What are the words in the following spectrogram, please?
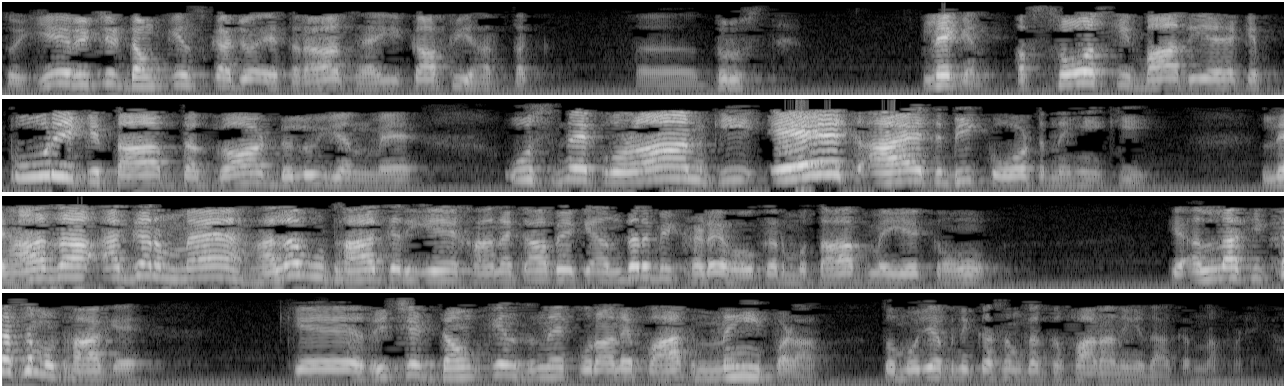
تو یہ ریچرڈ ڈونکنس کا جو اعتراض ہے، یہ کافی حد تک درست ہے۔ لیکن افسوس کی بات یہ ہے کہ پوری کتاب دا گاڈ ڈلوژن میں اس نے قرآن کی ایک آیت بھی کوٹ نہیں کی۔ لہذا اگر میں حلب اٹھا کر یہ خانہ کعبے کے اندر بھی کھڑے ہو کر متاف میں یہ کہوں کہ اللہ کی قسم اٹھا کے کہ رچرڈ ڈونکنز نے قرآن پاک نہیں پڑھا، تو مجھے اپنی قسم کا کفارہ نہیں ادا کرنا پڑے گا۔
